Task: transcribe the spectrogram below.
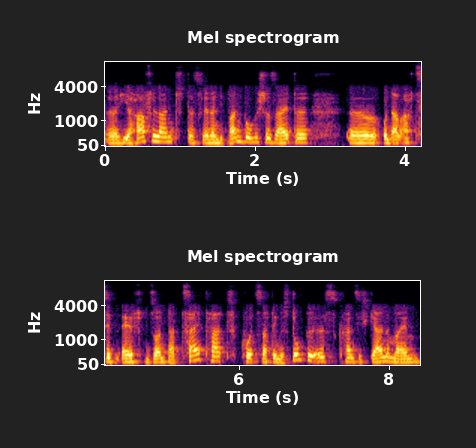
äh, hier Havelland, das wäre dann die brandenburgische Seite, äh, und am 18.11. Sonntag Zeit hat, kurz nachdem es dunkel ist, kann sich gerne meinem,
